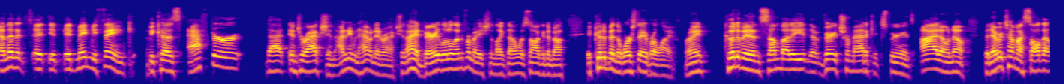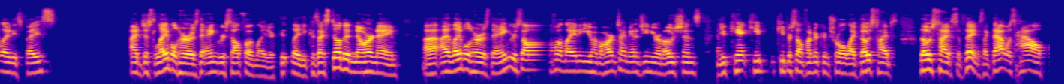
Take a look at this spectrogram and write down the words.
And then it, it, it made me think because after that interaction, I didn't even have an interaction. I had very little information, like Don was talking about. It could have been the worst day of her life, right? Could have been somebody, the very traumatic experience. I don't know. But every time I saw that lady's face, I just labeled her as the angry cell phone lady lady because I still didn't know her name. Uh, I labeled her as the angry cell phone lady. You have a hard time managing your emotions. You can't keep keep yourself under control, like those types those types of things. Like that was how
